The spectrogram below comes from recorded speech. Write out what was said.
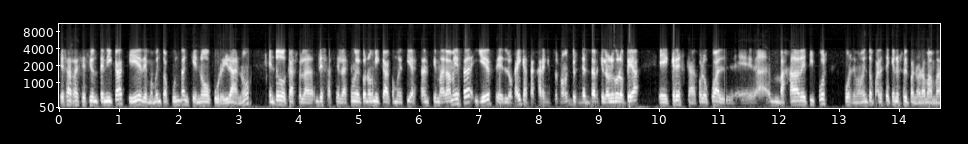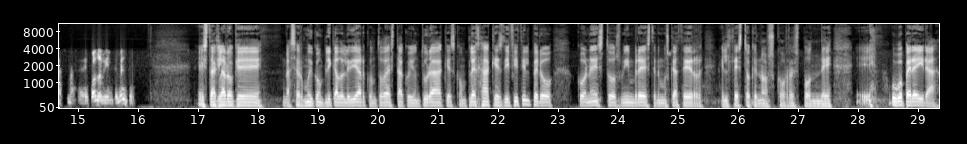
esa recesión técnica que de momento apuntan que no ocurrirá, ¿no? En todo caso, la desaceleración económica, como decía, está encima de la mesa y es eh, lo que hay que atajar en estos momentos, intentar que la Unión Europea eh, crezca, con lo cual eh, bajada de tipos, pues de momento parece que no es el panorama más, más adecuado, evidentemente. Está claro que va a ser muy complicado lidiar con toda esta coyuntura que es compleja, que es difícil, pero con estos mimbres tenemos que hacer el cesto que nos corresponde. Eh, Hugo Pereira,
